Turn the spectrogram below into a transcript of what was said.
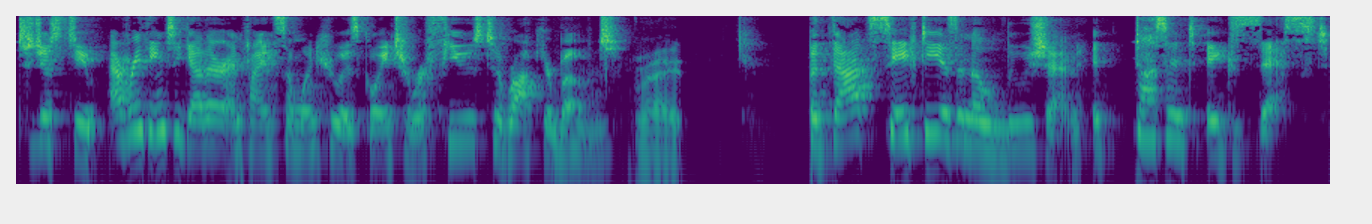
to just do everything together and find someone who is going to refuse to rock your boat. Mm-hmm. Right. But that safety is an illusion. It doesn't exist.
